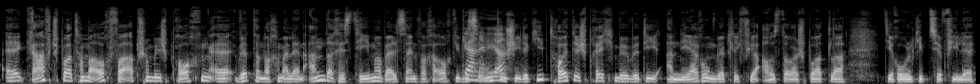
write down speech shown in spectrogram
Äh, Kraftsport haben wir auch vorab schon besprochen, äh, wird dann noch einmal ein anderes Thema, weil es einfach auch gewisse Gerne, Unterschiede ja. gibt. Heute sprechen wir über die Ernährung wirklich für Ausdauersportler. Tirol gibt's ja viele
